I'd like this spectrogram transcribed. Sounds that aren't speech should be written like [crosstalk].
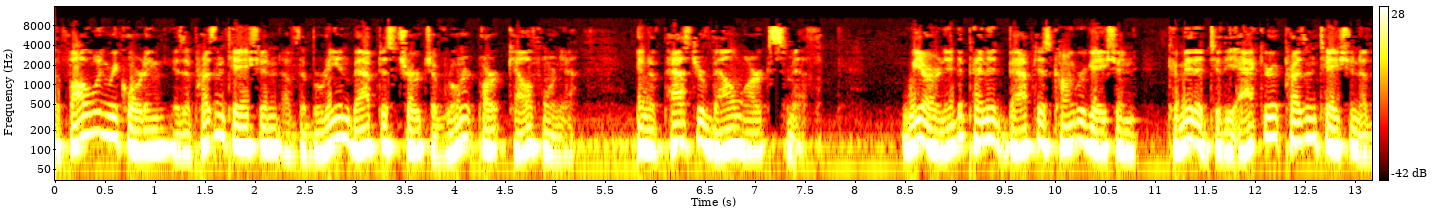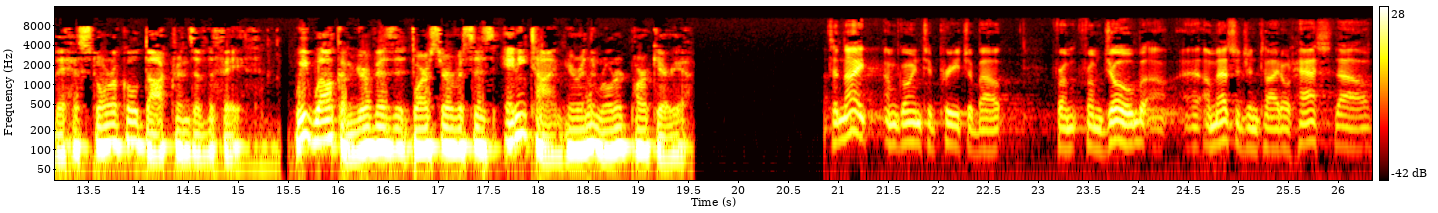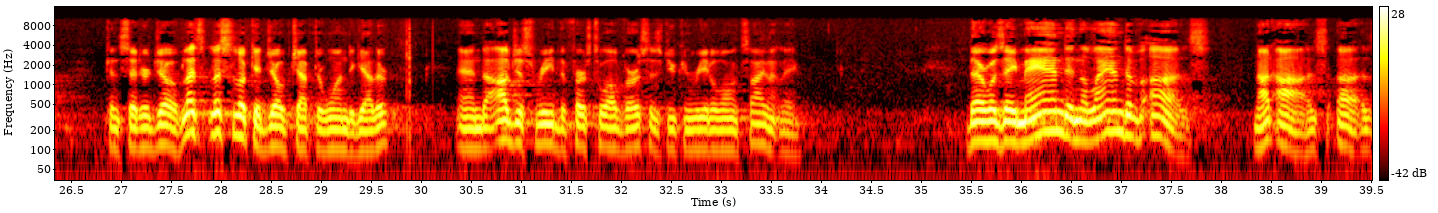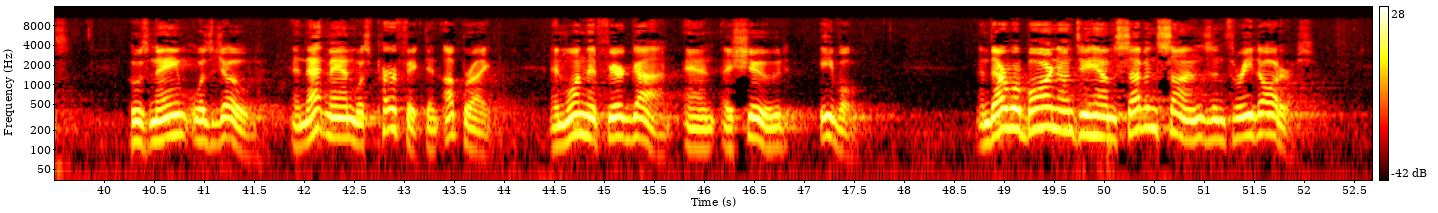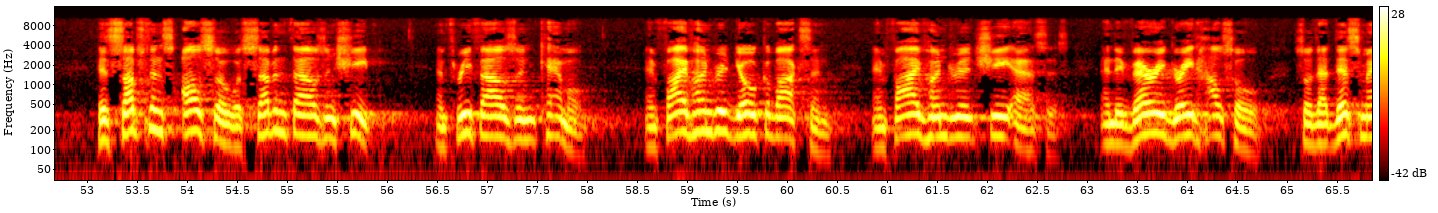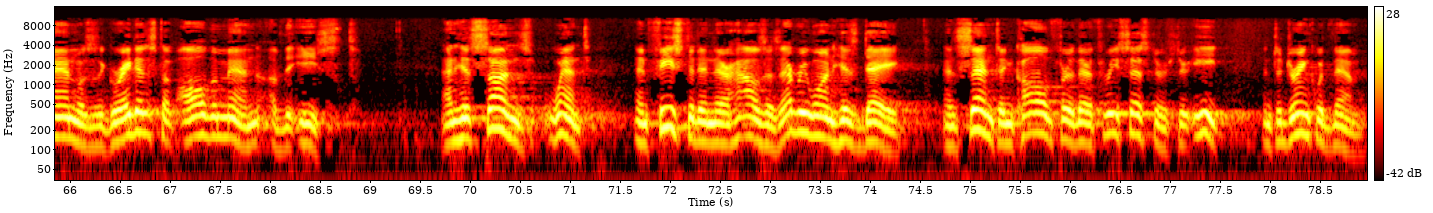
The following recording is a presentation of the Berean Baptist Church of Rohnert Park, California, and of Pastor Val Mark Smith. We are an independent Baptist congregation committed to the accurate presentation of the historical doctrines of the faith. We welcome your visit to our services anytime here in the Rohnert Park area. Tonight I'm going to preach about from from Job uh, a message entitled "Hast Thou Considered Job?" Let's let's look at Job chapter one together, and I'll just read the first twelve verses. You can read along silently. There was a man in the land of Uz, not Oz, Uz, whose name was Job, and that man was perfect and upright, and one that feared God and eschewed evil. And there were born unto him seven sons and three daughters. His substance also was seven thousand sheep, and three thousand camel, and five hundred yoke of oxen, and five hundred she asses, and a very great household, so that this man was the greatest of all the men of the east. And his sons went and feasted in their houses, every one his day, and sent and called for their three sisters to eat and to drink with them.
